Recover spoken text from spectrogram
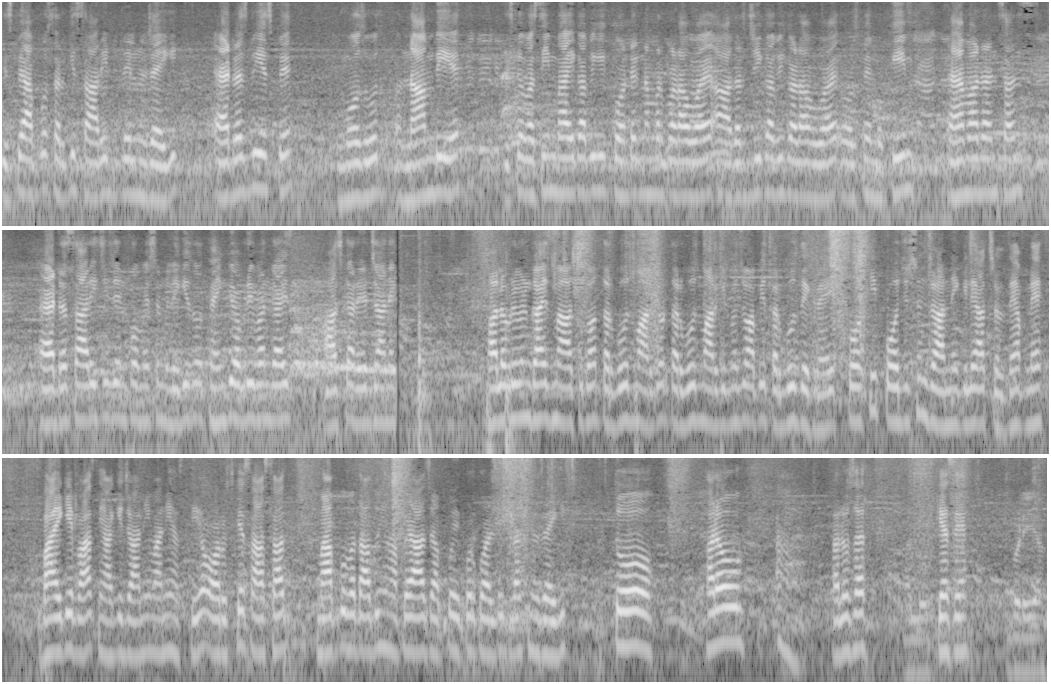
इस पर आपको सर की सारी डिटेल मिल जाएगी। एड्रेस भी इस पर मौजूद नाम भी है। इस पर वसीम भाई का भी कॉन्टैक्ट नंबर पड़ा हुआ है आदर्श जी का भी पड़ा हुआ है और उसमें Muqeem Ahmad and sons address सारी चीज़ें इन्फॉर्मेशन मिलेगी। तो थैंक यू एवरी वन आज का रेट जाने हेलो एवरीवन गाइस मैं आ चुका हूँ तरबूज मार्केट और तरबूज मार्केट में जो आप ये तरबूज देख रहे हैं इसको की पोजीशन जानने के लिए आज चलते हैं अपने भाई के पास यहाँ की जानी मानी हस्ती है और उसके साथ साथ मैं आपको बता दूँ यहाँ पे आज आपको एक और क्वालिटी प्लस मिल जाएगी। तो हेलो हेलो सर हेलो कैसे हैं? बढ़िया।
